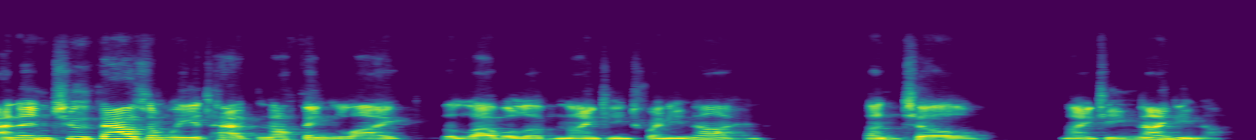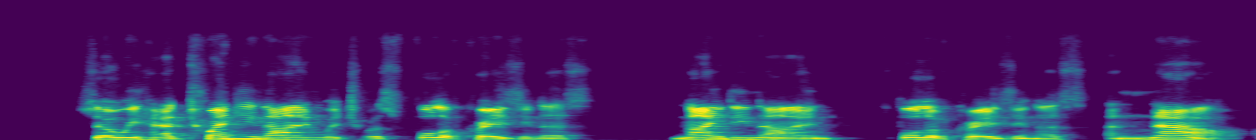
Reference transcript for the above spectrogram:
And in 2000, we had had nothing like the level of 1929 until 1999. So we had 29, which was full of craziness, 99, full of craziness. And now,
